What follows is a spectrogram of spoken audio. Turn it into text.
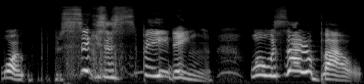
Whoa, six is speeding! What was that about?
